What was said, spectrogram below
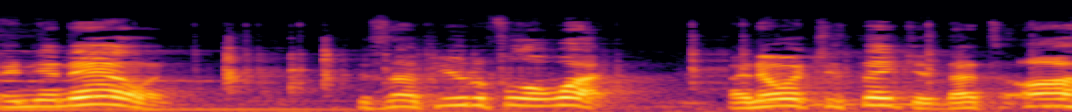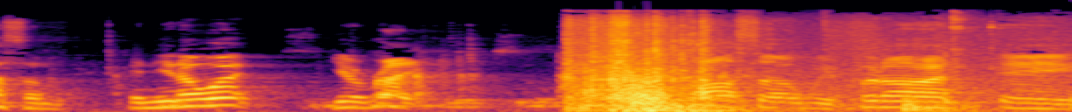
and you're nailing. Is that beautiful or what? I know what you're thinking. That's awesome. And you know what? You're right. Also, we put on a,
